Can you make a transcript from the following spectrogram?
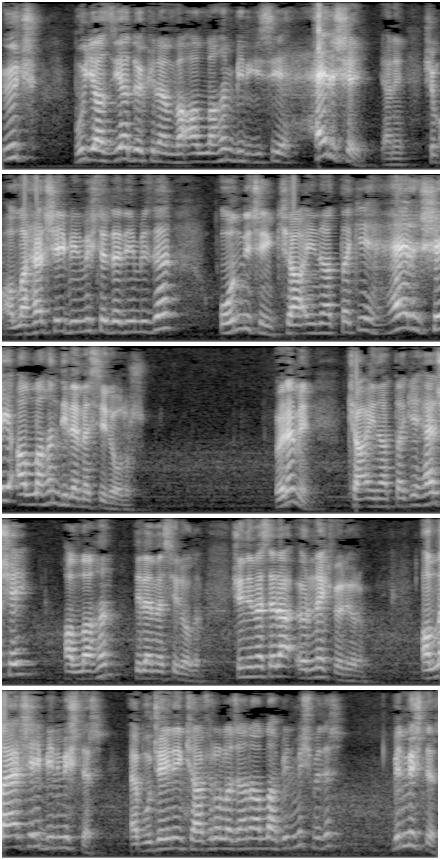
Üç, bu yazıya dökülen ve Allah'ın bilgisi her şey, yani şimdi Allah her şeyi bilmiştir dediğimizde onun için kainattaki her şey Allah'ın dilemesiyle olur. Öyle mi? Kainattaki her şey Allah'ın dilemesiyle olur. Şimdi mesela örnek veriyorum. Allah her şeyi bilmiştir. Ebu Cehil'in kafir olacağını Allah bilmiş midir? Bilmiştir.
